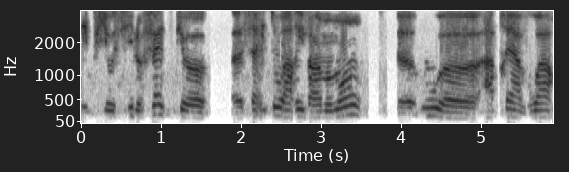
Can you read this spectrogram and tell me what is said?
et puis aussi le fait que Salto arrive à un moment où, après avoir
